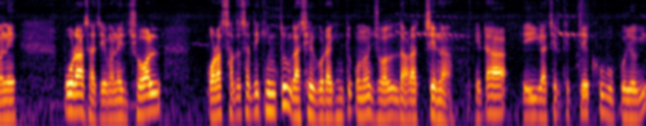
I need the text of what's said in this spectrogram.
মানে পোড়াশ আছে মানে জল পড়ার সাথে সাথে কিন্তু গাছের গোড়ায় কিন্তু কোনো জল দাঁড়াচ্ছে না। এটা এই গাছের ক্ষেত্রে খুব উপযোগী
